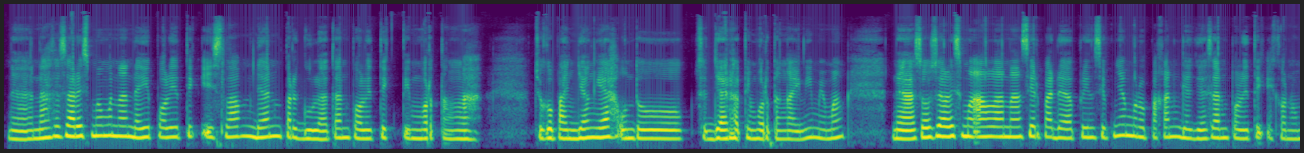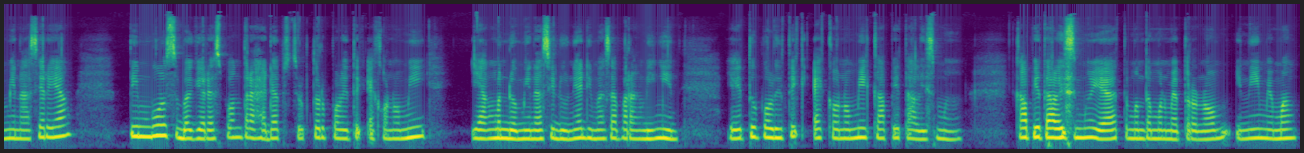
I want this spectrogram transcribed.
Nah, Nasasarisme menandai politik Islam dan pergulatan politik Timur Tengah. Cukup panjang ya untuk sejarah Timur Tengah ini memang. Nah, sosialisme ala Nasir pada prinsipnya merupakan gagasan politik ekonomi Nasir yang timbul sebagai respon terhadap struktur politik ekonomi yang mendominasi dunia di masa Perang Dingin, yaitu politik ekonomi kapitalisme. Kapitalisme ya, teman-teman metronom, ini memang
